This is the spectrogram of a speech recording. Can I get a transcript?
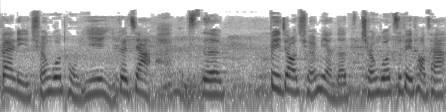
办理全国统一一个价，呃。被叫全免的全国资费套餐。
